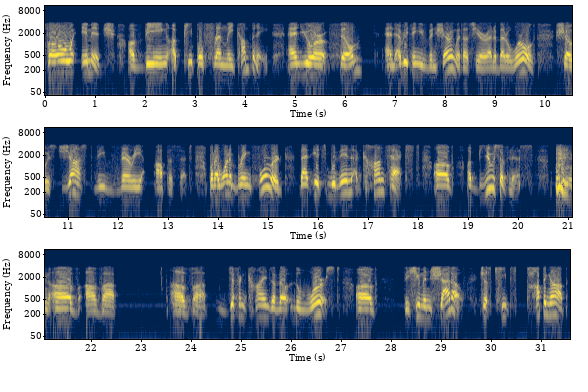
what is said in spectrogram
faux image of being a people friendly company. And your film and everything you've been sharing with us here at A Better World shows just the very opposite. But I want to bring forward that it's within a context of abusiveness of of uh, of uh, different kinds of the the worst of the human shadow just keeps popping up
